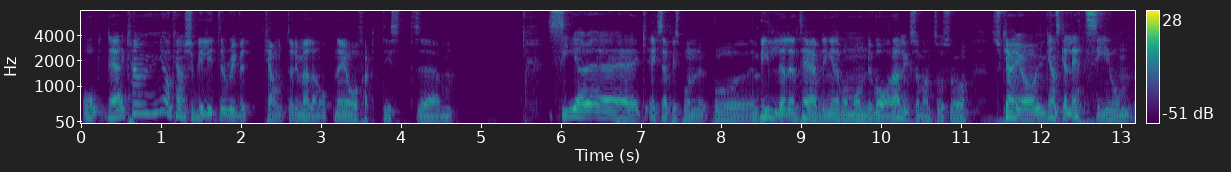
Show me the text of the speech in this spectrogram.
Och där kan jag kanske bli lite rivet counter emellanåt när jag faktiskt eh, ser eh, exempelvis på en, på en bild eller en tävling eller vad månde vara liksom. Alltså, så, så kan jag ju ganska lätt se om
